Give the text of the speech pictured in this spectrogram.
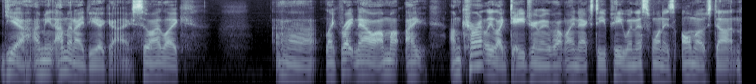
Yeah, I mean, I'm an idea guy, so I like uh like right now I'm I I'm currently like daydreaming about my next EP when this one is almost done.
